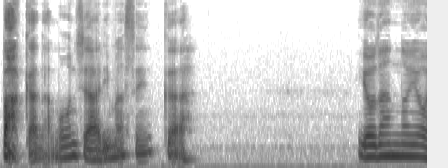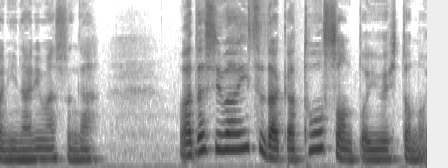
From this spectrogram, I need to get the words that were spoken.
バカなもんじゃありませんか。余談のようになりますが私はいつだかトーソンという人の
